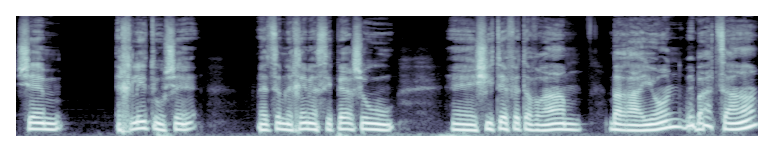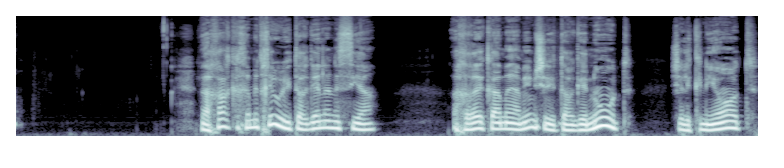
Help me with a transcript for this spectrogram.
שהם החליטו שבעצם נחמיה סיפר שהוא אה, שיתף את אברהם ברעיון ובהצעה, ואחר כך הם התחילו להתארגן לנסיעה. אחרי כמה ימים של התארגנות, של קניות,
